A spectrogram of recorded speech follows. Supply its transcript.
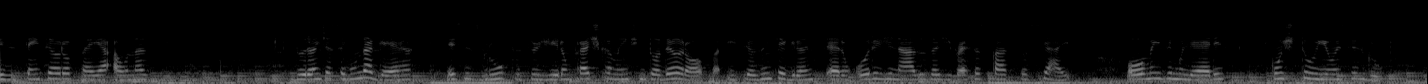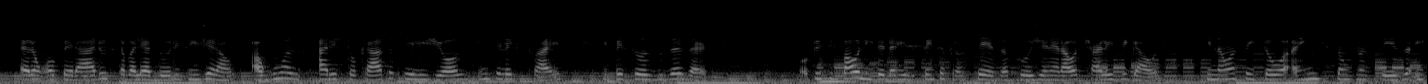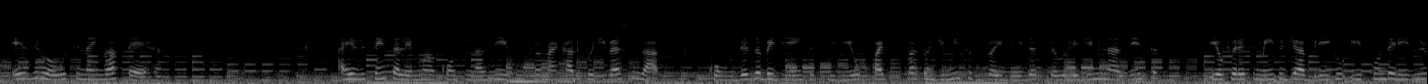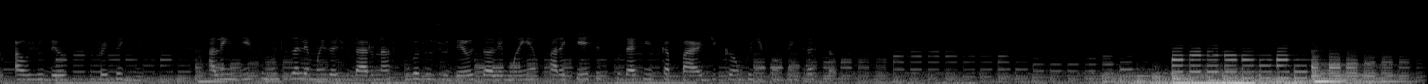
resistência europeia ao nazismo. Durante a Segunda Guerra, esses grupos surgiram praticamente em toda a Europa e seus integrantes eram originados das diversas classes sociais, homens e mulheres que constituíam esses grupos. Eram operários, trabalhadores em geral, alguns aristocratas, religiosos, intelectuais e pessoas dos exércitos. O principal líder da resistência francesa foi o general Charles de Gaulle, que não aceitou a rendição francesa e exilou-se na Inglaterra. A resistência alemã contra o nazismo foi marcada por diversos atos, como desobediência civil, participação de missas proibidas pelo regime nazista e oferecimento de abrigo e esconderijo aos judeus perseguidos. Além disso, muitos alemães ajudaram na fuga dos judeus da Alemanha para que estes pudessem escapar de campos de concentração.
